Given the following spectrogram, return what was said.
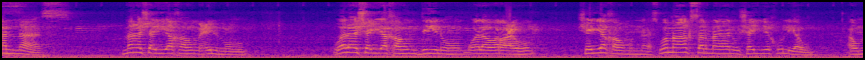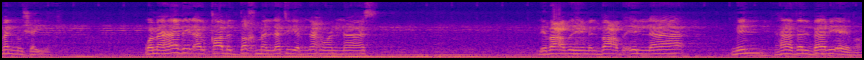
الناس. ما شيخهم علمهم ولا شيخهم دينهم ولا ورعهم شيخهم الناس. وما أكثر ما نشيخ اليوم أو من نشيخ. وما هذه الألقاب الضخمة التي يمنحها الناس لبعضهم البعض إلا من هذا الباب أيضا.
